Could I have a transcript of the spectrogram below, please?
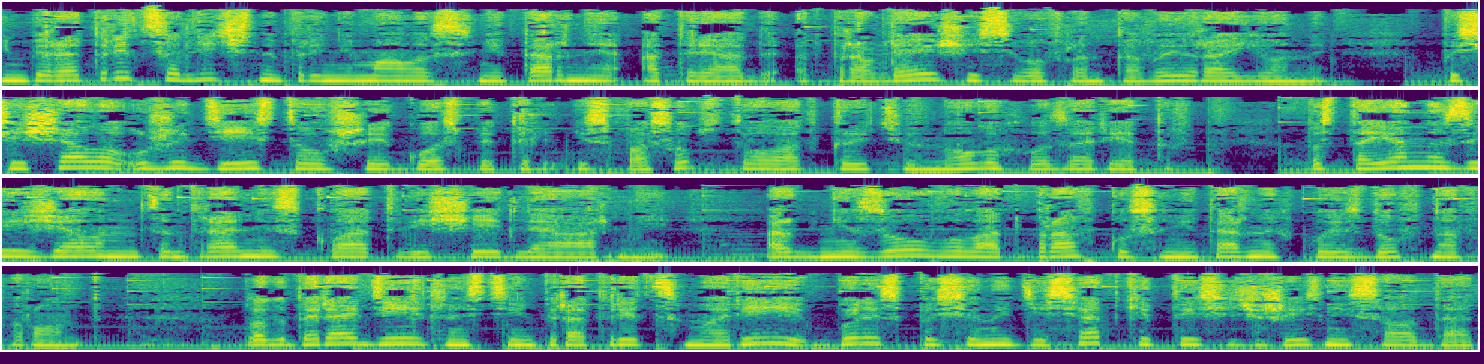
Императрица лично принимала санитарные отряды, отправляющиеся во фронтовые районы, посещала уже действовавшие госпитали и способствовала открытию новых лазаретов, постоянно заезжала на центральный склад вещей для армии, организовывала отправку санитарных поездов на фронт, Благодаря деятельности императрицы Марии были спасены десятки тысяч жизней солдат.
